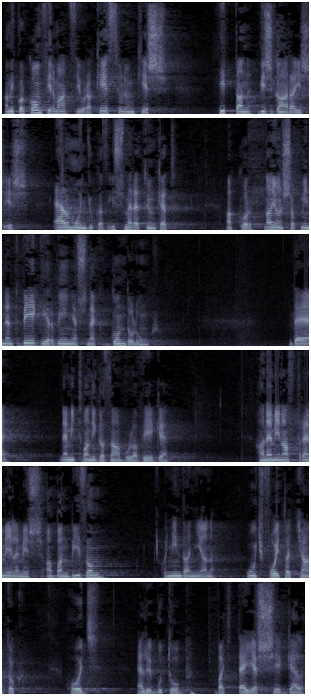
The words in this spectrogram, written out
Amikor konfirmációra készülünk, és hittan vizsgára is, és elmondjuk az ismeretünket, akkor nagyon sok mindent végérvényesnek gondolunk. De nem itt van igazából a vége, hanem én azt remélem és abban bízom, hogy mindannyian úgy folytatjátok, hogy előbb-utóbb vagy teljességgel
